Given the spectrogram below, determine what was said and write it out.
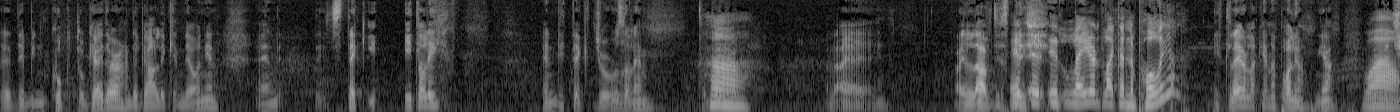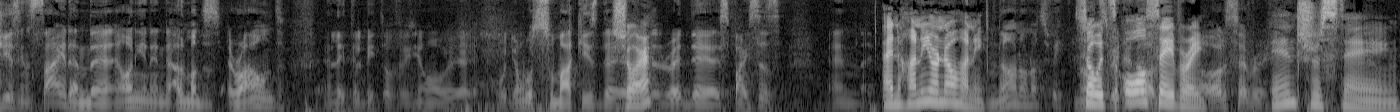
Uh, they've been cooked together, the garlic and the onion, and it's take I- Italy, and they take Jerusalem together. Huh. I, I love this It, dish. it, it layered like a Napoleon? It layered like a Napoleon, yeah. Wow. With the cheese inside and the onion and almonds around, a little bit of you know, uh, what you know what sumac is the, Sure. the red uh, spices, and And honey or no honey? no, no, not sweet. So Not it's sweet at all savory. All savory. Interesting.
